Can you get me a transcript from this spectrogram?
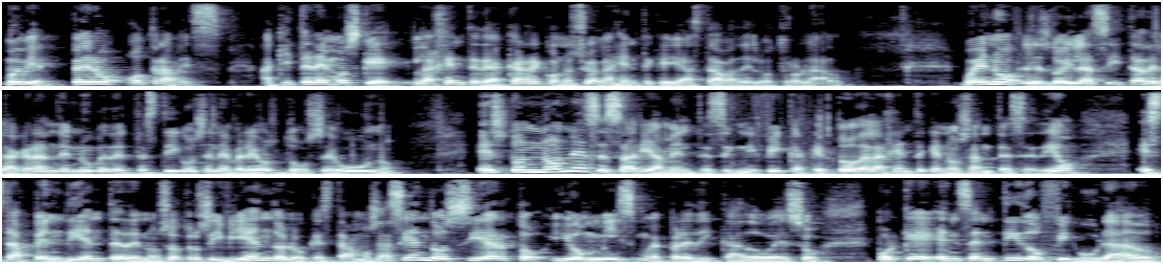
Muy bien, pero otra vez, aquí tenemos que la gente de acá reconoció a la gente que ya estaba del otro lado. Bueno, les doy la cita de la grande nube de testigos en Hebreos 12.1. Esto no necesariamente significa que toda la gente que nos antecedió está pendiente de nosotros y viendo lo que estamos haciendo. Cierto, yo mismo he predicado eso, porque en sentido figurado,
